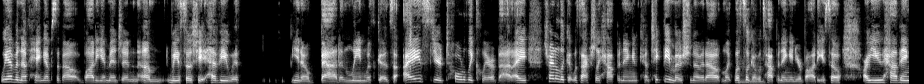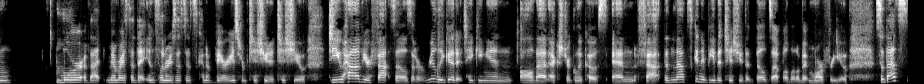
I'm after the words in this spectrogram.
we have enough hangups about body image and um, we associate heavy with you know, bad and lean with good. So I steer totally clear of that. I try to look at what's actually happening and kind of take the emotion of it out and like, let's look mm-hmm. at what's mm-hmm. happening in your body. So are you having more of that remember i said that insulin resistance kind of varies from tissue to tissue. Do you have your fat cells that are really good at taking in all that extra glucose and fat? Then that's going to be the tissue that builds up a little bit more for you. So that's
